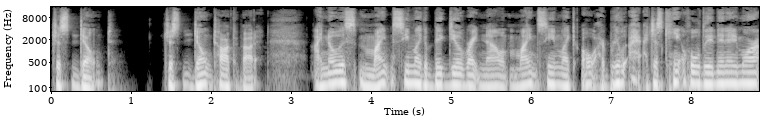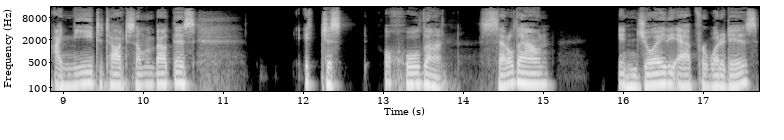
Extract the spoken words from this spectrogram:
just don't. Just don't talk about it. I know this might seem like a big deal right now. It might seem like, oh, I really, I just can't hold it in anymore. I need to talk to someone about this. It just, oh, hold on, settle down, enjoy the app for what it is,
